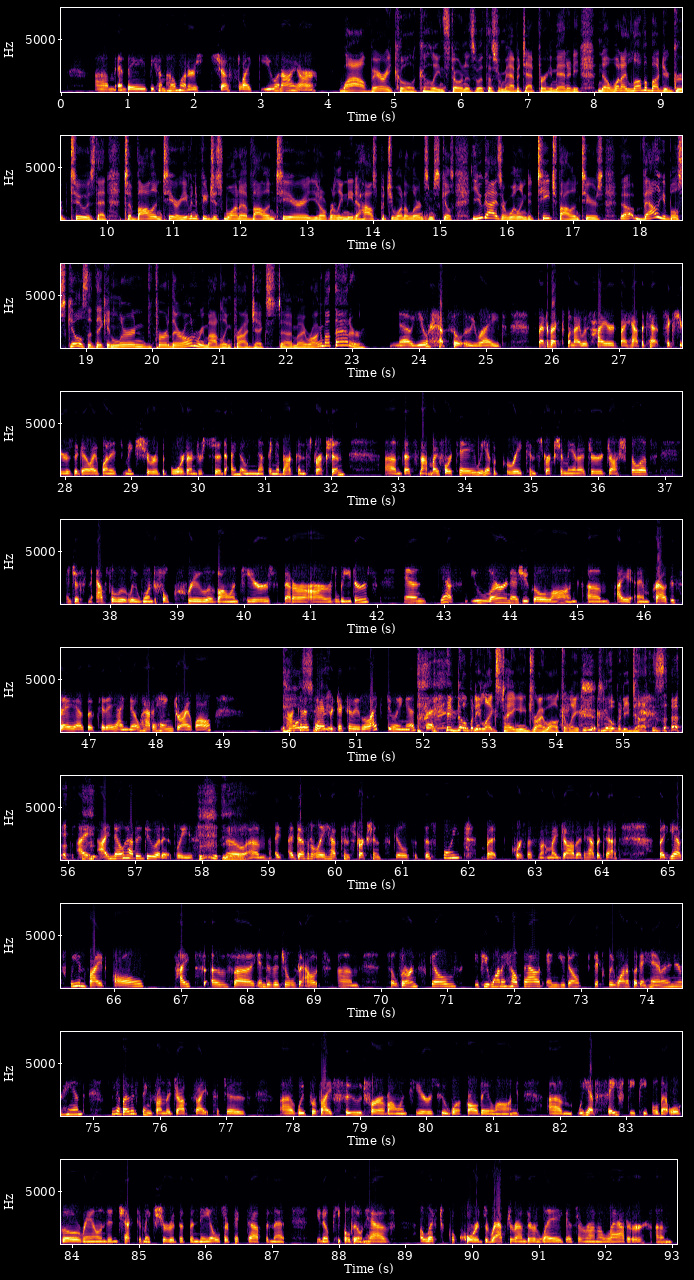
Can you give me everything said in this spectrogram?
um, and they become homeowners just like you and I are. Wow, very cool. Colleen Stone is with us from Habitat for Humanity. No, what I love about your group too is that to volunteer, even if you just want to volunteer, you don't really need a house, but you want to learn some skills. You guys are willing to teach volunteers uh, valuable skills that they can learn for their own remodeling projects. Uh, am I wrong about that, or? No, you're absolutely right. As a matter of fact, when I was hired by Habitat six years ago, I wanted to make sure the board understood I know nothing about construction. Um, that's not my forte. We have a great construction manager, Josh Phillips, and just an absolutely wonderful crew of volunteers that are our leaders. And yes, you learn as you go along. Um, I am proud to say, as of today, I know how to hang drywall. Not oh, going to say I particularly like doing it, but nobody likes hanging drywall, Kelly. Nobody does. I I know how to do it at least. So um, I, I definitely have construction skills at this point, but of course that's not my job at Habitat. But yes, we invite all types of uh, individuals out um, to learn skills. If you want to help out and you don't particularly want to put a hammer in your hand, we have other things on the job site such as uh, we provide food for our volunteers who work all day long. Um, we have safety people that will go around and check to make sure that the nails are picked up and that you know people don't have electrical cords wrapped around their leg as they're on a ladder. Um,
